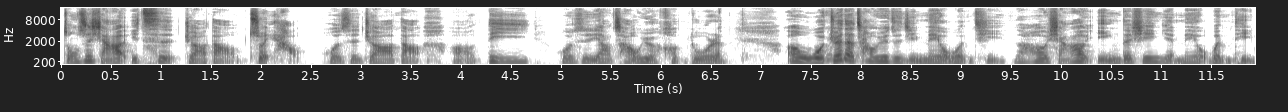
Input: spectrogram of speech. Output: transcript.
总是想要一次就要到最好，或者是就要到啊第一，或者是要超越很多人。呃，我觉得超越自己没有问题，然后想要赢的心也没有问题。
